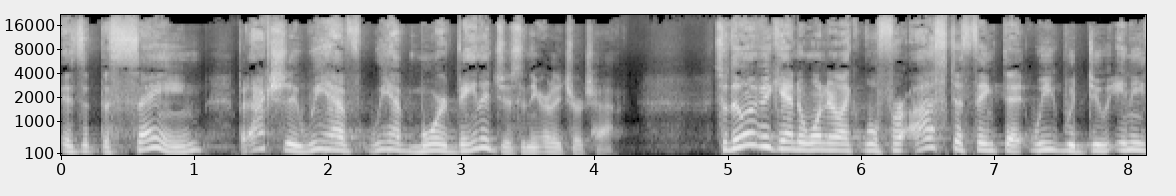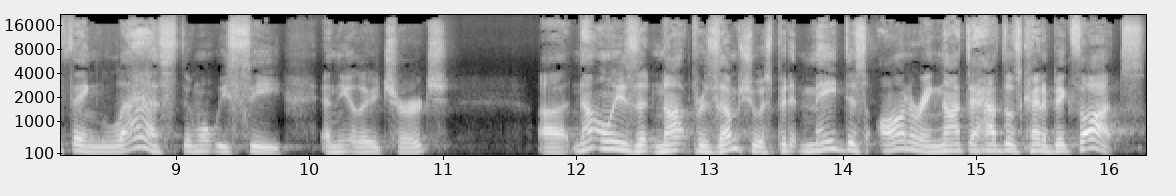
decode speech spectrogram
is it the same, but actually we have, we have more advantages than the early church had. So then we began to wonder, like, well, for us to think that we would do anything less than what we see in the early church, uh, not only is it not presumptuous, but it made dishonoring not to have those kind of big thoughts.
